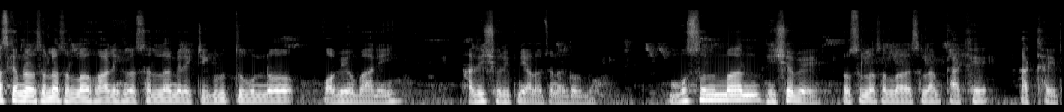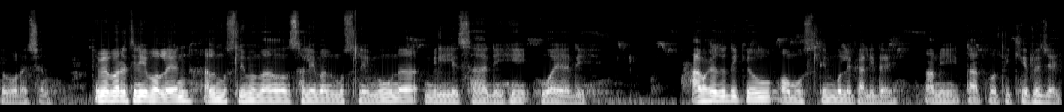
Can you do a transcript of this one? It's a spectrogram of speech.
আজকে আমরা রসুল্লাহ সাল্লাহ আলহি আসাল্লামের একটি গুরুত্বপূর্ণ অবয় বাণী হাদিস শরীফ নিয়ে আলোচনা করব। মুসলমান হিসেবে রসুল্লাহ সাল্লাহ সাল্লাম কাকে আখ্যায়িত করেছেন? এ ব্যাপারে তিনি বলেন আল মুসলিম সালিম আল মুসলিমুনা মিল্লিসানিহি ওয়াদিহি আমাকে যদি কেউ অমুসলিম বলে গালি দেয়, আমি তার প্রতি খেপে যাই।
